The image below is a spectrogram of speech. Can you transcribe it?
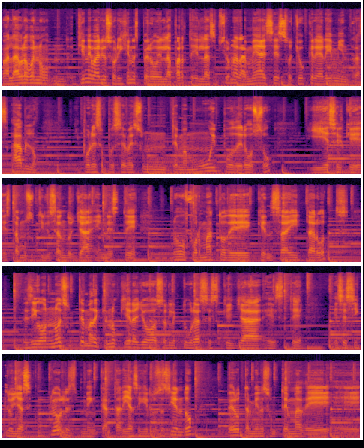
palabra, bueno, tiene varios orígenes, pero en la parte, en la acepción aramea es eso, yo crearé mientras hablo. Y por eso pues es un tema muy poderoso y es el que estamos utilizando ya en este nuevo formato de Kensai Tarot. Les digo, no es un tema de que no quiera yo hacer lecturas, es que ya este ese ciclo ya se cumplió, les, me encantaría seguirlos haciendo, pero también es un tema de, eh,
